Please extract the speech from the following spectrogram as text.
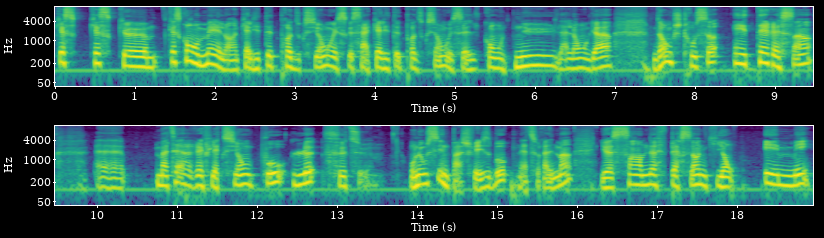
qu'est-ce qu'on met en qualité de production? Est-ce que c'est la qualité de production ou c'est le contenu, la longueur? Donc, je trouve ça intéressant, euh, matière à réflexion pour le futur. On a aussi une page Facebook, naturellement. Il y a 109 personnes qui ont aimé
